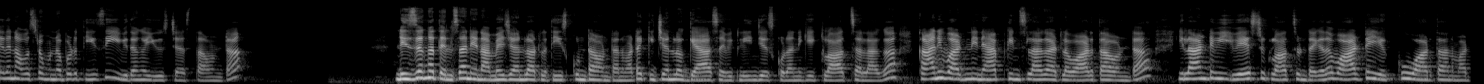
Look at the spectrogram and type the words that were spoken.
ఏదైనా అవసరం ఉన్నప్పుడు తీసి ఈ విధంగా యూజ్ చేస్తూ ఉంటా. నిజంగా తెలుసా నేను అమెజాన్లో అట్లా తీసుకుంటా ఉంటాను అనమాట కిచెన్లో గ్యాస్ అవి క్లీన్ చేసుకోవడానికి క్లాత్స్ అలాగా. కానీ వాటిని నాప్కిన్స్ లాగా అట్లా వాడుతూ ఉంటా. ఇలాంటివి వేస్ట్ క్లాత్స్ ఉంటాయి కదా వాటిని ఎక్కువ వాడతా అనమాట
